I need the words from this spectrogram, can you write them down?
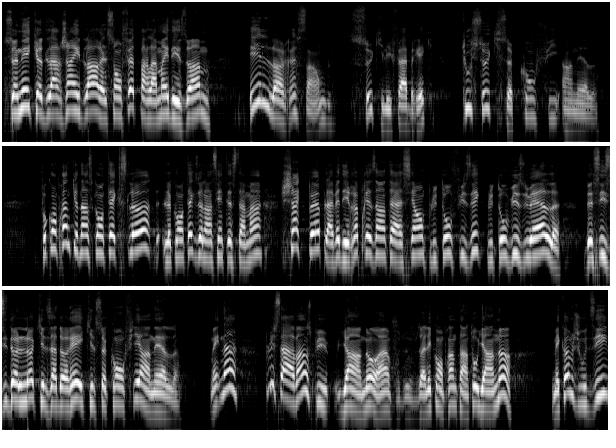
ce n'est que de l'argent et de l'or. Elles sont faites par la main des hommes. Ils leur ressemblent, ceux qui les fabriquent, tous ceux qui se confient en elles. Il faut comprendre que dans ce contexte-là, le contexte de l'Ancien Testament, chaque peuple avait des représentations plutôt physiques, plutôt visuelles de ces idoles-là qu'ils adoraient et qu'ils se confiaient en elles. Maintenant, plus ça avance, puis il y en a, hein, vous, vous allez comprendre tantôt, il y en a. Mais comme je vous dis,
